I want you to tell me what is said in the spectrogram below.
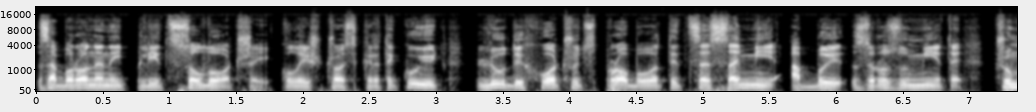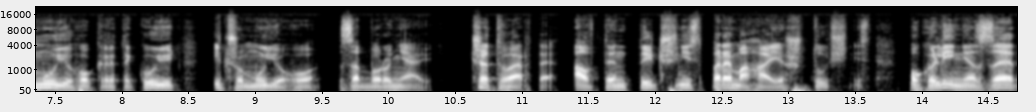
заборонений плід солодший. Коли щось критикують, люди хочуть спробувати це самі, аби зрозуміти, чому його критикують і чому його забороняють. Четверте, автентичність перемагає штучність. Покоління Z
